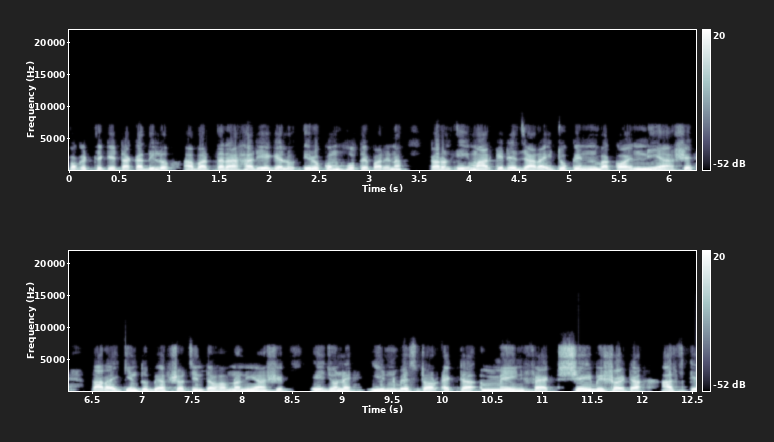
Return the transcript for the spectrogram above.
পকেট থেকে টাকা দিল, আবার তারা হারিয়ে গেল, এরকম হতে পারে না। কারণ এই মার্কেটে যারাই টোকেন বা কয়েন নিয়ে আসে, তারাই কিন্তু ব্যবসার চিন্তা ভাবনা নিয়ে আসে। এই জন্য ইনভেস্টর একটা মেইন ফ্যাক্ট সেই বিষয়টা আজকে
